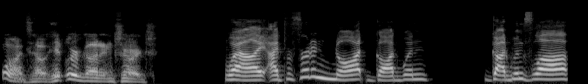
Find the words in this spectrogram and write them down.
well, that's how Hitler got in charge. Well, I, I prefer to not Godwin Godwin's law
